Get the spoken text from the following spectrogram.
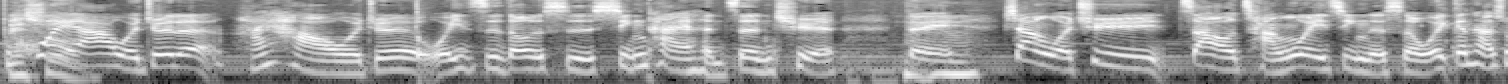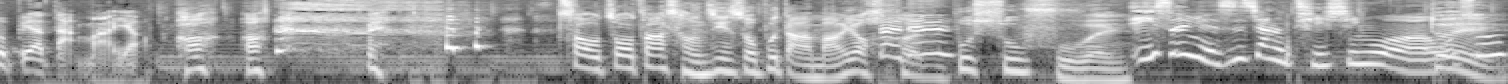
不会啊，我觉得还好，我觉得我一直都是心态很正确。对，嗯、像我去照肠胃镜的时候，我会跟他说不要打麻药。好好，欸、照照大肠镜的时候不打麻药很不舒服哎、欸。医生也是这样提醒我，我说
